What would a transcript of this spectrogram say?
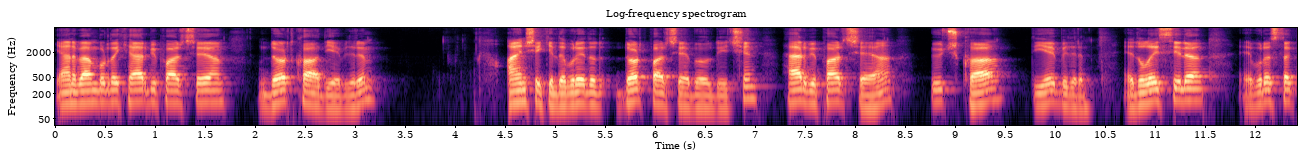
Yani ben buradaki her bir parçaya 4K diyebilirim. Aynı şekilde buraya da 4 parçaya böldüğü için her bir parçaya 3K diyebilirim. E, dolayısıyla e, burası da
